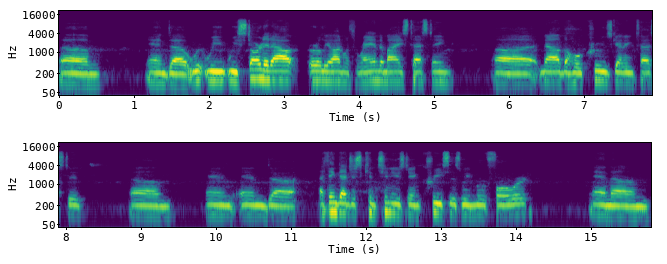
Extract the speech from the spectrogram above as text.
Um, and uh, we, we, started out early on with randomized testing. Uh, now the whole crew's getting tested. Um, and and uh, I think that just continues to increase as we move forward. And um,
